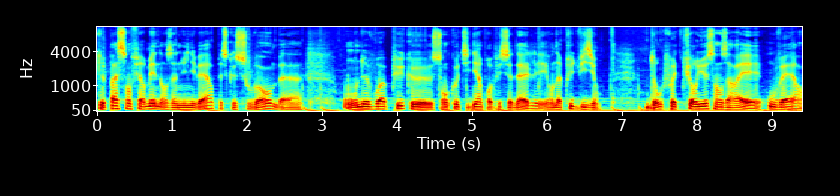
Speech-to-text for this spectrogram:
de ne pas s'enfermer dans un univers, parce que souvent, ben, on ne voit plus que son quotidien professionnel et on n'a plus de vision. Donc il faut être curieux sans arrêt, ouvert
